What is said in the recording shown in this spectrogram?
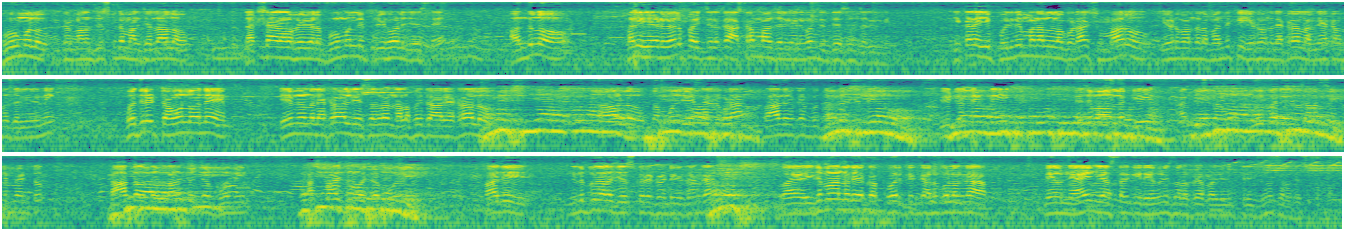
భూములు ఇక్కడ మనం తీసుకుంటే మన జిల్లాలో లక్షా నలభై వేల భూముల్ని ఫ్రీహోల్డ్ చేస్తే అందులో పదిహేడు వేల పైచిలక అక్రమాలు జరిగాయని కూడా నిర్దేశం జరిగింది. ఇక్కడ ఈ పొదిలి మండలంలో కూడా సుమారు ఏడు వందల మందికి ఏడు వందల ఎకరాల అన్యాకరంతో జరిగిందని పొదిలి టౌన్లోనే ఎనిమిది వందల ఎకరాలు చేసేందులో నలభై ఆరు ఎకరాలు వాళ్ళు తప్పులు చేశారని కూడా ప్రాథమికంగా గుర్తింపు జరిగింది వీటన్నింటినీ యజమానులకి అందిస్తాము. భూమి అనేది చాలా సెంటిమెంట్ తాతల నుంచి వచ్చిన భూమి. కష్టార్జితంగా వచ్చిన భూమి అది నిలుపుదల చేసుకునేటువంటి విధంగా వారి యజమానుల యొక్క కోరికకి అనుకూలంగా మేము న్యాయం చేస్తానికి రెవెన్యూ సౌలభ్య పరిధి తెలిసి సెలవు తీసుకుంటాం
